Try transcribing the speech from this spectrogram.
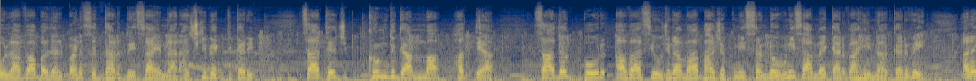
બોલાવવા બદલ પણ સિદ્ધાર્થ દેસાઈએ નારાજગી વ્યક્ત કરી. સાથે જ ખુંદ ગામમાં હત્યા સાદગપુર આવાસ યોજનામાં ભાજપની સંડોવણી સામે કાર્યવાહી ન કરવી અને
